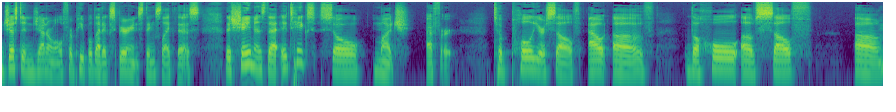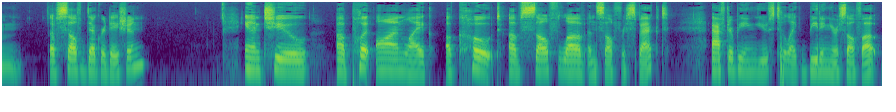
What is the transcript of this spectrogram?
just in general for people that experience things like this. The shame is that it takes so much effort to pull yourself out of the hole of self um, of self degradation and to uh, put on like a coat of self love and self respect after being used to like beating yourself up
